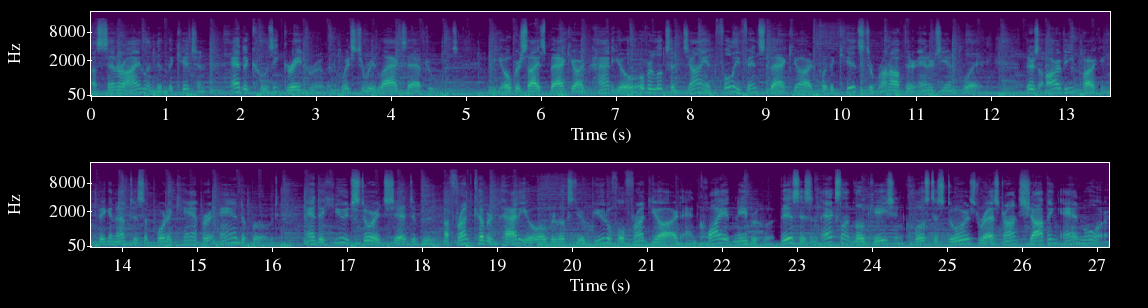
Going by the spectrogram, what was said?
a center island in the kitchen, and a cozy great room in which to relax afterwards. The oversized backyard patio overlooks a giant, fully fenced backyard for the kids to run off their energy and play. There's RV parking big enough to support a camper and a boat, and a huge storage shed to boot. A front covered patio overlooks your beautiful front yard and quiet neighborhood. This is an excellent location close to stores, restaurants, shopping, and more.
